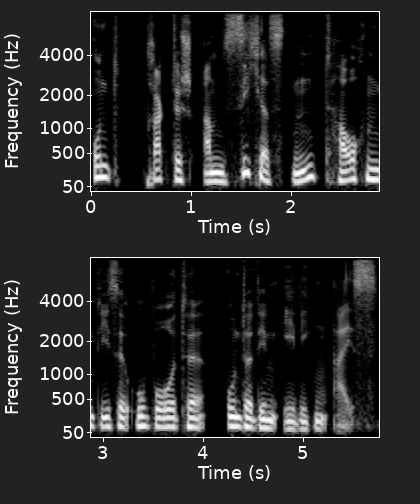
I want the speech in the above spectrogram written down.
Und praktisch am sichersten tauchen diese U-Boote unter dem ewigen Eis.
